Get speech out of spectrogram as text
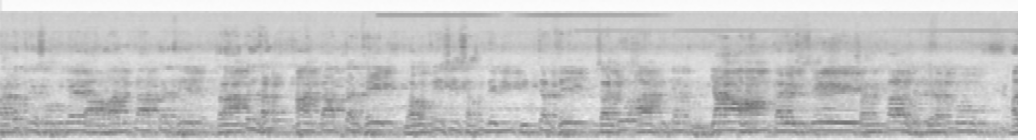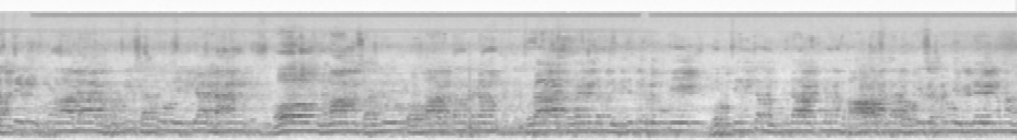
सर्वत्र सो विजय लाभाधिप्राप्तर्थे सनातन धर्म स्थान प्राप्तर्थे भगवती श्री सतदेवी प्रीत्यर्थे सर्व आर्थिकं विद्यामहं करिष्ये संकल्प सिद्धिरस्तु हस्ते पुष्पमादाय भगवती सर्वदेव्याध्यानम् ॐ नमामि सर्वोपागतं सुरा सुवर्णं दिव्यरूपे भुक्तिं च मुक्तिदायित्यं भावसदा भवति सर्वदेव्यै नमः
